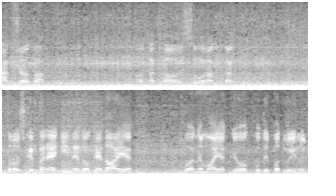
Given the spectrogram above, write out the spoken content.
Так що отак. Отака ось уранка. Трошки передній не докидає, бо немає як його куди подвинути.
